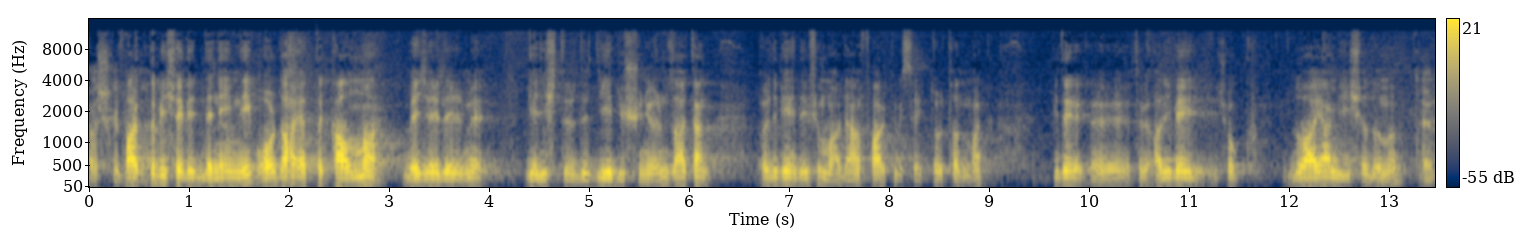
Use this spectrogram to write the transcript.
Başka bir farklı bir şeyleri deneyimleyip orada hayatta kalma becerilerimi geliştirdi diye düşünüyorum. Zaten öyle bir hedefim vardı. Yani farklı bir sektör tanımak. Bir de e, tabii Ali Bey çok duayen bir iş adamı. Evet.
